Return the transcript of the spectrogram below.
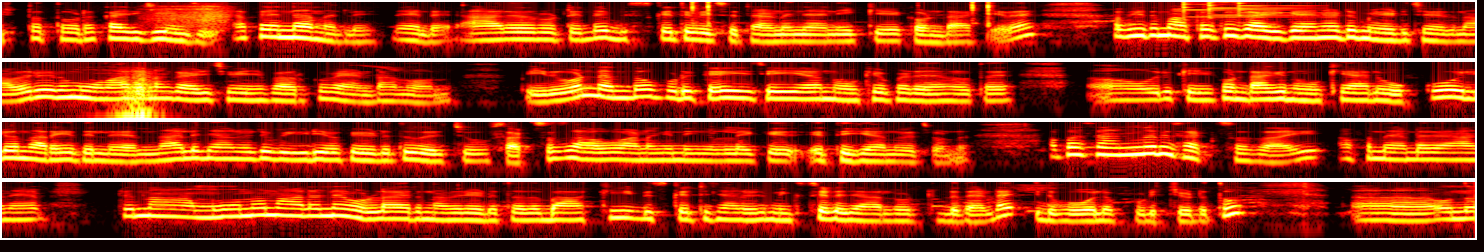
ഇഷ്ടത്തോടെ കഴിക്കുകയും ചെയ്യും. അപ്പോൾ എന്നാന്നല്ലേ? വേണ്ടേ? ആരോ റൂട്ടിന്റെ ബിസ്ക്കറ്റ് വെച്ചിട്ടാണ് ഞാൻ ഈ കേക്ക് ഉണ്ടാക്കിയത്. അപ്പോൾ ഇത് മക്കൾക്ക് കഴിക്കാനായിട്ട് മേടിച്ചായിരുന്നു. അവരൊരു മൂന്നാലെണ്ണം കഴിച്ചു കഴിഞ്ഞപ്പോൾ അവർക്ക് വേണ്ടാന്ന് പറഞ്ഞു. അപ്പോൾ ഇതുകൊണ്ട് എന്തോ പുടുക്കൈ ചെയ്യാൻ നോക്കിയപ്പോഴേ ഞങ്ങൾക്ക് ഒരു കേക്ക് ഉണ്ടാക്കി നോക്കിയാലോ ഒക്കുമോ ഇല്ലോ എന്നറിയത്തില്ല എന്നാലും ഞാനൊരു വീഡിയോ ഒക്കെ എടുത്തു വെച്ചു. സക്സസ് ആവുകയാണെങ്കിൽ നിങ്ങളിലേക്ക് എത്തിക്കാമെന്ന് വെച്ചുകൊണ്ട് അപ്പോൾ സംഗതി സക്സസ് ആയി. അപ്പം വേണ്ട ഞാൻ ഒരു നാ മൂന്നോ നാലെണ്ണേ ഉള്ളായിരുന്നു അവരെടുത്തത് ബാക്കി ബിസ്ക്കറ്റ് ഞാനൊരു മിക്സിയുടെ ജാറിലോട്ട് ഇടുതേണ്ട ഇതുപോലെ പൊടിച്ചെടുത്തു. ഒന്ന്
